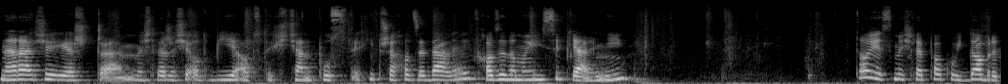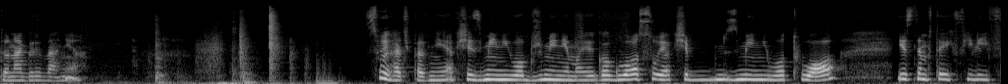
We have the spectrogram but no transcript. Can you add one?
na razie jeszcze myślę, że się odbija od tych ścian pustych i przechodzę dalej, wchodzę do mojej sypialni. To jest myślę pokój dobry do nagrywania. Słychać pewnie, jak się zmieniło brzmienie mojego głosu, jak się zmieniło tło. Jestem w tej chwili w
